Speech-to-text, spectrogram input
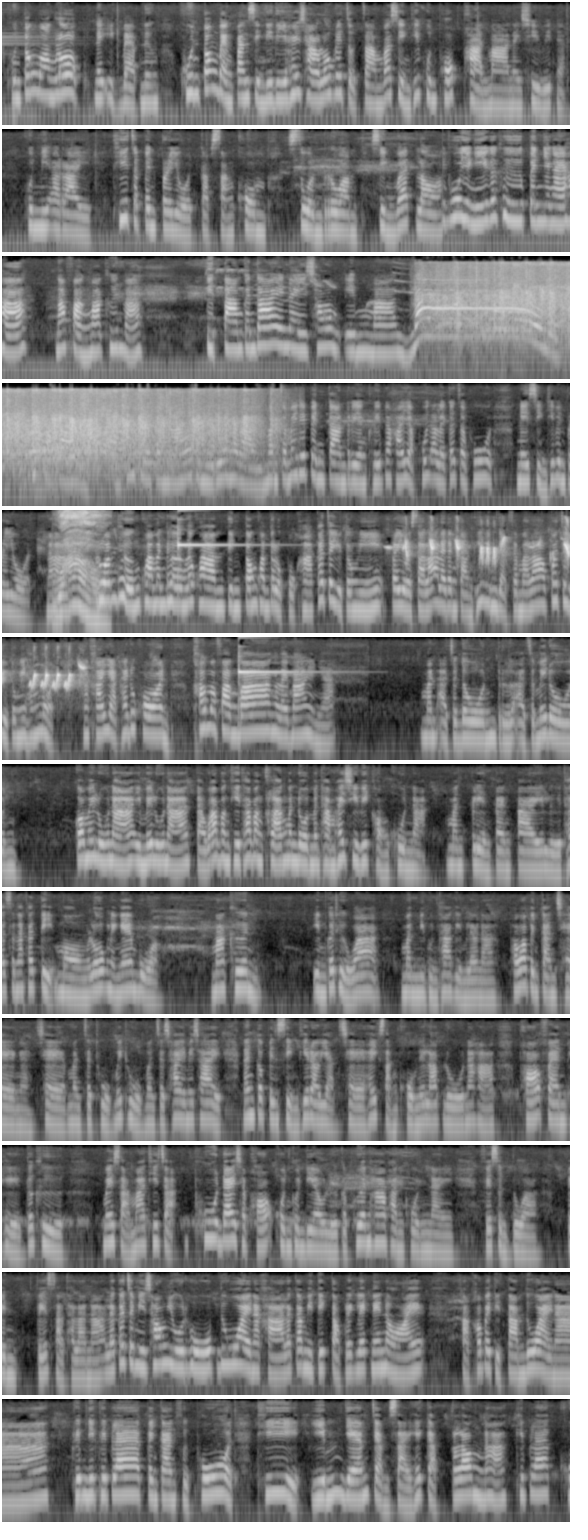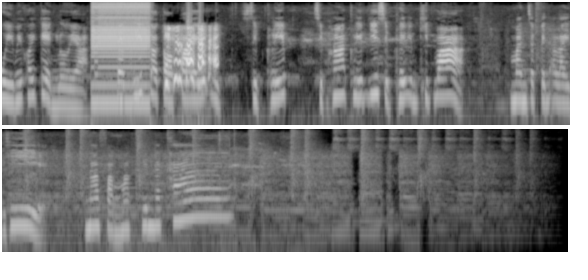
คุณต้องมองโลกในอีกแบบหนึง่งคุณต้องแบ่งปันสิ่งดีๆ ให้ชาวโลกได้จดจำว่าสิ่งที่คุณพบผ่านมาในชีวิตเนี่ย คุณมีอะไร ที่จะเป็นประโยชน์กับสังคม ส่วนรวม สิ่งแวดล้อมที่พูดอย่างนี้ก็คือเป็นยังไงคะ น่าฟังมากขึ้นไหมติดตามกันได้ในช่องอิมมาล่าที่ต่อไปเดี๋ยวต้องเจอกันนะว่าจะมีเรื่องอะไรมันจะไม่ได้เป็นการเรียงคลิปนะคะ อยากพูดอะไรก็จะพูดในสิ่งที่เป็นประโยชน์นะคะ Wow. รวมถึงความบันเทิงและความติงต้องความตลกโปกฮาก็จะอยู่ตรงนี้ประโยชน์สาระอะไรต่างๆ ที่อิมอยากจะมาเล่าก็จะอยู่ตรงนี้ทั้งหมด นะคะ อยากให้ทุกคนเข้ามาฟังบ้างอะไรบ้างอย่างเงี้ย มันอาจจะโดนหรืออาจจะไม่โดน ก็ไม่รู้นะอิมไม่รู้นะ แต่ว่าบางทีถ้าบางครั้งมันโดนมันทำให้ชีวิตของคุณน่ะมันเปลี่ยนแปลงไปหรือทัศนคติมองโลกในแง่บวกมากขึ้น อิมก็ถือว่า มันมีคุณค่ากิมแล้วนะ เพราะว่าเป็นการแชร์ไงแชร์มันจะถูกไม่ถูกมันจะใช่ไม่ใช่ นั่นก็เป็นสิ่งที่เราอยากแชร์ให้สังคมได้รับรู้นะคะ เพราะแฟนเพจก็คือไม่สามารถที่จะพูดได้เฉพาะคนคนเดียวหรือกับเพื่อน 5,000 คนในเฟซส่วนตัวเป็นเฟซสาธารณะ แล้วก็จะมีช่อง YouTube ด้วยนะคะ แล้วก็มี TikTok เล็ก ๆ น้อยๆฝากเข้าไปติดตามด้วยนะ ลิปนี้คลิปแรกเป็นการฝึกพูดที่ยิ้มแย้มแจ่มใสให้กับกล้องนะคะ คลิปแรกคุยไม่ค่อยเก่งเลยอะแต่คลิปต่อๆไปอีก10คลิป15คลิป20คลิปอิมคิดว่า มันจะเป็นอะไรที่น่าฟังมากขึ้นนะคะ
